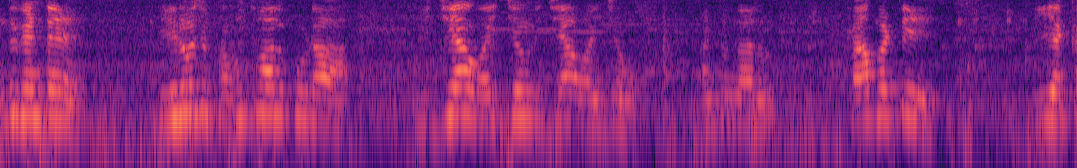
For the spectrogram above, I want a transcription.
ఎందుకంటే ఈరోజు ప్రభుత్వాలు కూడా విద్యా వైద్యం విద్యా వైద్యం అంటున్నారు. కాబట్టి ఈ యొక్క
